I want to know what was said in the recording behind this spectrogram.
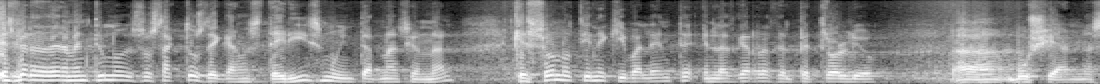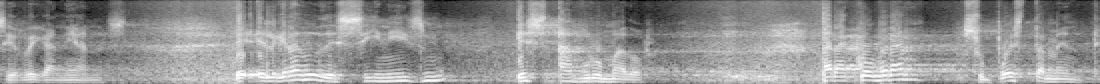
Es verdaderamente uno de esos actos de gangsterismo internacional que solo tiene equivalente en las guerras del petróleo bushianas y reganianas. E, el grado de cinismo es abrumador. Para cobrar, supuestamente,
